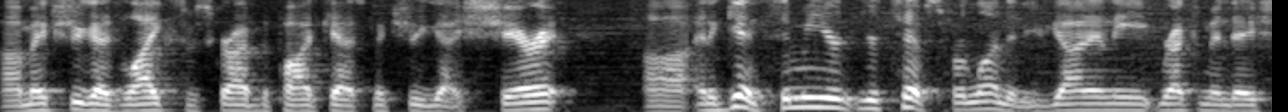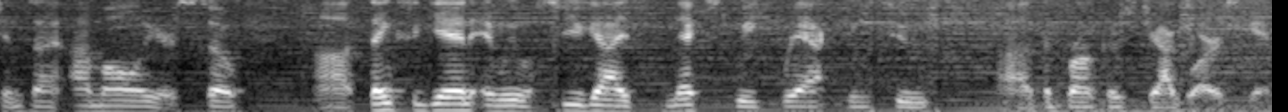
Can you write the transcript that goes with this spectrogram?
Uh, make sure you guys like, subscribe to the podcast. Make sure you guys share it. Uh, and again, send me your, your tips for London. If you got any recommendations, I, am all ears. So, uh, thanks again, and we will see you guys next week reacting to uh, the Broncos Jaguars game.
